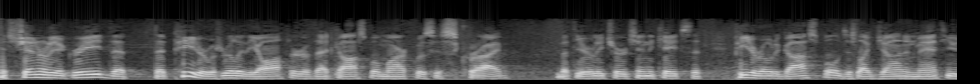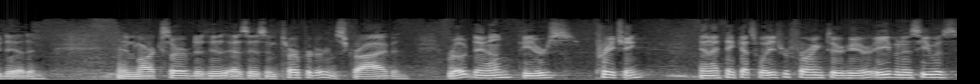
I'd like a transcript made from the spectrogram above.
It's generally agreed that, that Peter was really the author of that Gospel. Mark was his scribe. But the early church indicates that Peter wrote a gospel just like John and Matthew did, and, and Mark served as his, as his interpreter and scribe and wrote down Peter's preaching. And I think that's what he's referring to here. Even as he was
